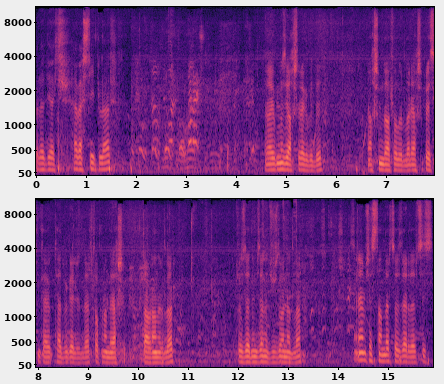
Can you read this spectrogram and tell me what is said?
belə deyək, həvəsli idilər. Rəqibimiz yaxşı rəqib idi. Yaxşı müdafiə olurdular, yaxşı presking tə tətbiq edirdilər, topla da yaxşı davranırdılar. Gözlədiyimizdən də güclü oynadılar. Yəni, həmişə standart sözlərdir, siz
